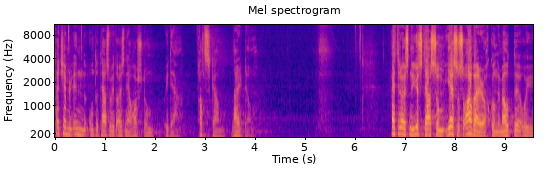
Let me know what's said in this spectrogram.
det kommer inn under det som vi øyne har hørt om i det, falskan lærdom. Hette er just det som Jesus avværer okkon i møte og i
